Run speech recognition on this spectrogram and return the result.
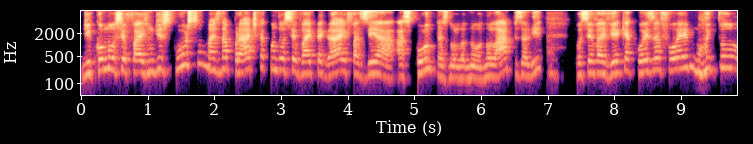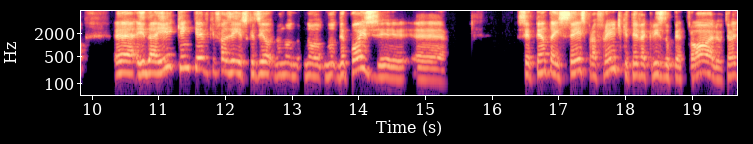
de como você faz um discurso, mas na prática, quando você vai pegar e fazer a, as contas no, no, no, lápis ali, você vai ver que a coisa foi muito. É, e daí, quem teve que fazer isso? Quer dizer, no, depois de é, 76 para frente, que teve a crise do petróleo, então,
